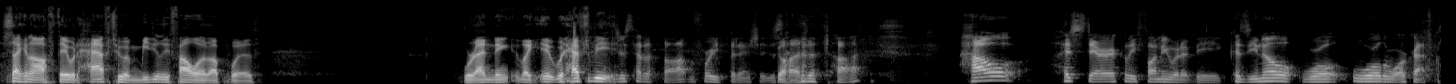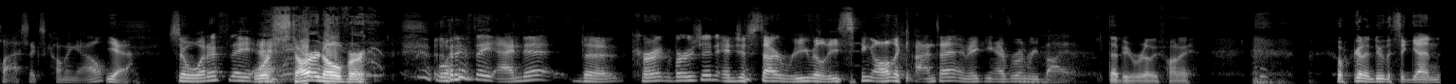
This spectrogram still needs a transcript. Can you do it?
Second off, they would have to immediately follow it up with, "We're ending." Like it would have to be I just had a thought before you finish. I just Go had ahead. a thought. How hysterically funny would it be? Because you know World World of Warcraft classics coming out. Yeah, So what if they we're starting over. what if they end it the current version and just start re-releasing all the content and making everyone rebuy it? That'd be really funny. We're gonna do this again.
